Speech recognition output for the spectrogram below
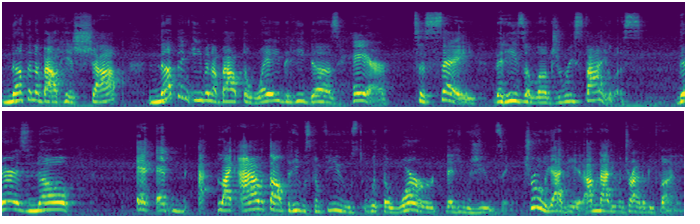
nothing about his shop, nothing even about the way that he does hair to say that he's a luxury stylist. There is no, and, like I thought that he was confused with the word that he was using. Truly, I did. I'm not even trying to be funny.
